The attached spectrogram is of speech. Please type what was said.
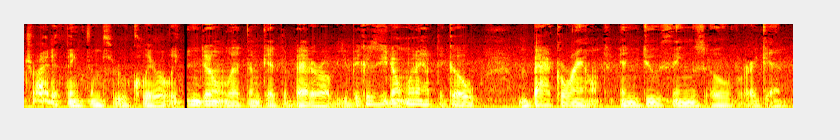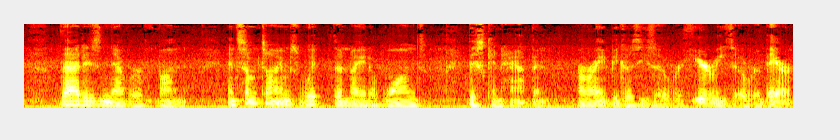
Try to think them through clearly and don't let them get the better of you because you don't want to have to go back around and do things over again. That is never fun. And sometimes with the Knight of Wands, this can happen all right, because he's over here, he's over there.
